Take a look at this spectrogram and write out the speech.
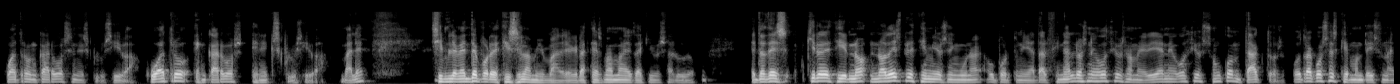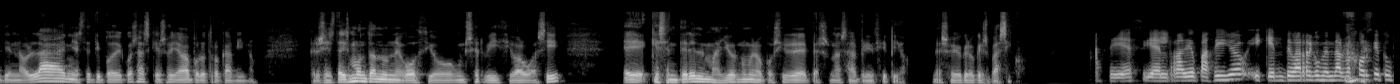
cuatro encargos en exclusiva. Cuatro encargos en exclusiva, ¿vale? Simplemente por decírselo a mi madre. Gracias, mamá, desde aquí un saludo. Entonces, quiero decir, no, no despreciemos ninguna oportunidad. Al final, los negocios, la mayoría de negocios son contactos. Otra cosa es que montéis una tienda online y este tipo de cosas, que eso ya va por otro camino. Pero si estáis montando un negocio, un servicio, algo así, eh, que se entere el mayor número posible de personas al principio. Eso yo creo que es básico. Así es, y el radio pasillo, ¿y quién te va a recomendar mejor que tu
